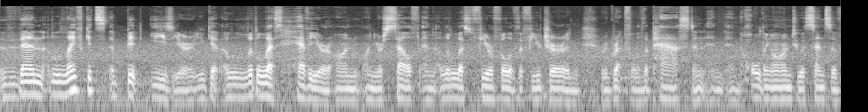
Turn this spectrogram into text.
then life gets a bit easier. You get a little less heavier on on yourself and a little less fearful of the future and regretful of the past and, and, and holding on to a sense of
